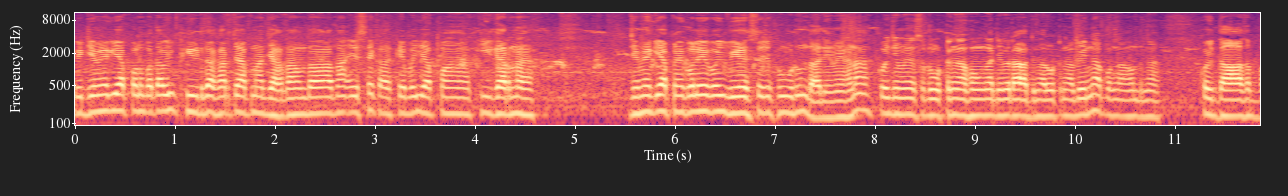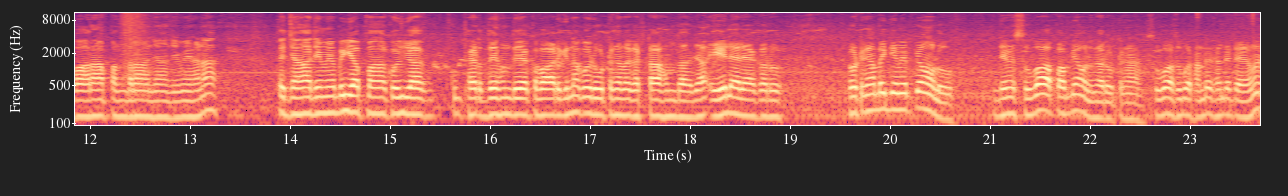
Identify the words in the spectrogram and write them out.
ਵੀ ਜਿਵੇਂ ਕਿ ਆਪਾਂ ਨੂੰ ਪਤਾ ਵੀ ਫੀਡ ਦਾ ਖਰਚਾ ਆਪਣਾ ਜ਼ਿਆਦਾ ਹੁੰਦਾ ਤਾਂ ਇਸੇ ਕਰਕੇ ਬਈ ਆਪਾਂ ਕੀ ਕਰਨਾ। ਜਿਵੇਂ ਕਿ ਆਪਣੇ ਕੋਲੇ ਕੋਈ ਵੇਸਟੇਜ ਫੂਡ ਹੁੰਦਾ ਜਿਵੇਂ ਹਨਾ, ਕੋਈ ਜਿਵੇਂ ਰੋਟੀਆਂ ਹੋਊਗਾ ਜਿਵੇਂ ਰਾਤ ਦੀਆਂ ਰੋਟੀਆਂ ਵਿਹੀਆਂ ਪੰਗਾਂ ਹੁੰਦੀਆਂ, ਕੋਈ 10 12 15 ਜਾਂ ਜਿਵੇਂ ਹਨਾ, ਤੇ ਜਾਂ ਜਿਵੇਂ ਬਈ ਆਪਾਂ ਕੋਈ ਆ ਫਿਰਦੇ ਹੁੰਦੇ ਆ ਕਵਾੜ ਨਾ ਕੋਈ ਰੋਟੀਆਂ ਦਾ ਗੱਟਾ ਹੁੰਦਾ ਜਾਂ ਇਹ ਲੈ ਲਿਆ ਕਰੋ। ਰੋਟੀਆਂ ਬਈ ਜਿਵੇਂ ਭਿਉਂ ਲਓ ਜਿਵੇਂ ਸਵੇਰ ਆਪਾਂ ਭਿਉਂ ਰੋਟੀਆਂ, ਸਵੇਰ ਸਵੇਰ ਠੰਡੇ ਠੰਡੇ ਟਾਈਮ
